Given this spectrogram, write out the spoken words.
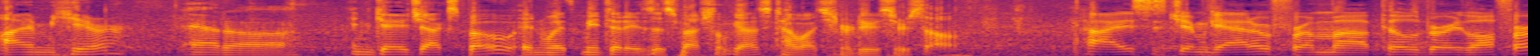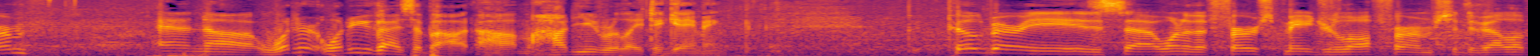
I'm here at uh, Engage Expo, and with me today is a special guest. How about you introduce yourself? Hi, this is Jim Gatto from uh, Pillsbury Law Firm. And uh, what are what are you guys about? Um, how do you relate to gaming? Pillsbury is uh, one of the first major law firms to develop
